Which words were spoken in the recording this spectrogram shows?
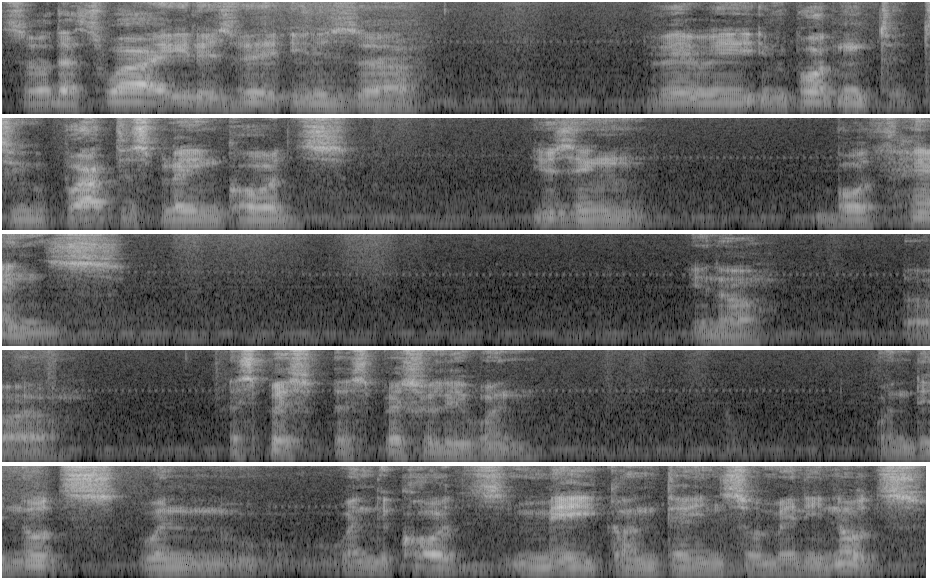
So that's why it is very it is. Uh, very important to practice playing chords using both hands you know uh, especially when when the notes when when the chords may contain so many notes.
